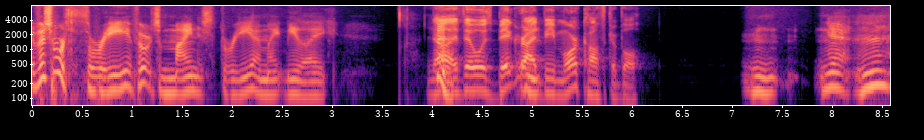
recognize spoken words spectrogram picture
If it were three, if it was minus three, I might be like, no. if it was bigger, I'd be more comfortable. Mm, yeah. Uh,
